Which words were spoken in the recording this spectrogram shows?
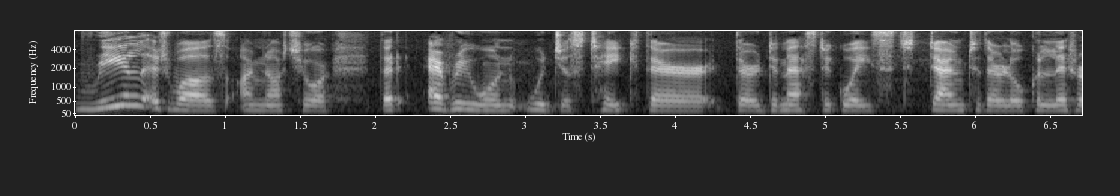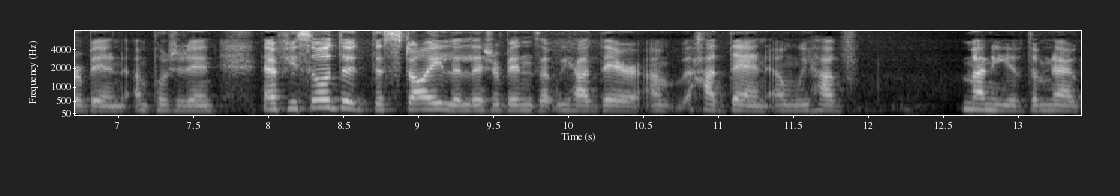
real it was, I'm not sure, that everyone would just take their, their domestic waste down to their local litter bin and put it in. Now, if you saw the, the style of litter bins that we had there, um, had then, and we have many of them now,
